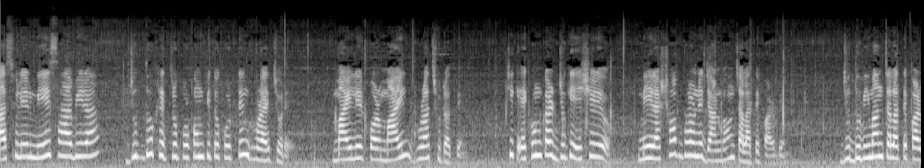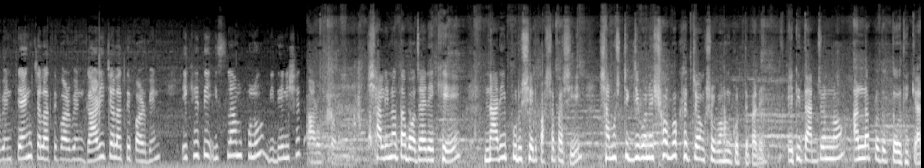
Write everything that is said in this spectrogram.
রাসুলের মেয়ে সাহাবিরা যুদ্ধক্ষেত্র প্রকম্পিত করতেন ঘোড়ায় চড়ে। মাইলের পর মাইল ঘোড়া ছুটাতেন। ঠিক এখনকার যুগে এসেও মেয়েরা সব ধরনের যানবাহন চালাতে পারবেন। যুদ্ধ বিমান চালাতে পারবেন, ট্যাঙ্ক চালাতে পারবেন, গাড়ি চালাতে পারবেন। এক্ষেত্রে ইসলাম কোনো বিধিনিষেধ আরোপ করে শালীনতা বজায় রেখে নারী পুরুষের পাশাপাশি সামষ্টিক জীবনের সর্বক্ষেত্রে অংশগ্রহণ করতে পারে। এটি তার জন্য আল্লাহ প্রদত্ত অধিকার।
